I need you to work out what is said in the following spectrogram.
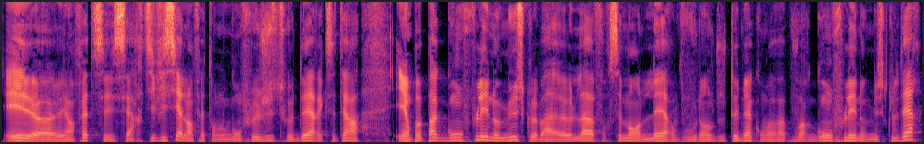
et, euh, en fait c'est artificiel en fait. On le gonfle juste d'air, etc. Et on peut pas gonfler nos muscles. Bah, euh, là forcément l'air, vous vous en doutez bien qu'on va pouvoir gonfler nos muscles d'air,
